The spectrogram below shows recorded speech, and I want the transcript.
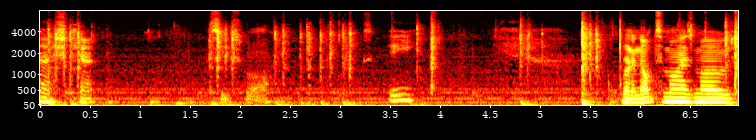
Hashcat c small e. Run in optimize mode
